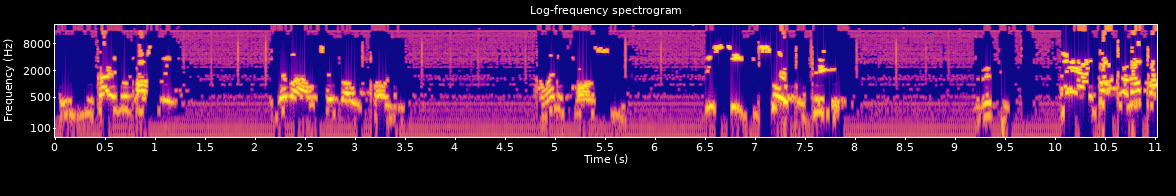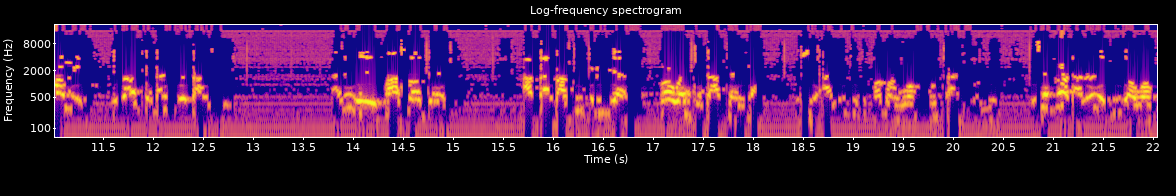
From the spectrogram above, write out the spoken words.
You can't even cost me. He said, I will say God will call you. And when he calls you, this seed is so today. Three years, God went to that tender. He said, I need you to come and work full time for me. He said, God, I know you do your work.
